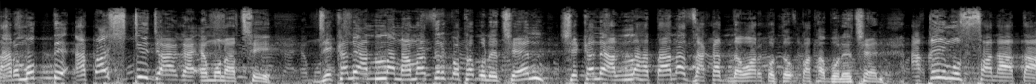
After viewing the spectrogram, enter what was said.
তার মধ্যে আঠাশটি জায়গা এমন আছে যেখানে আল্লাহ নামাজের কথা বলেছেন সেখানে আল্লাহ তাআলা জাকাত দেওয়ার কথা বলেছেন। আকিমুস সালাতা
